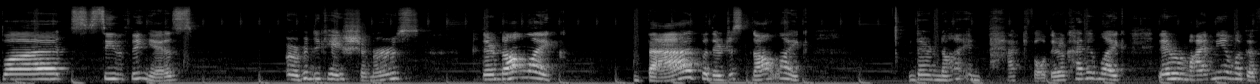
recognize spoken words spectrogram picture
But see the thing is urban decay shimmers they're not like bad but they're just not like they're not impactful. They're kind of like they remind me of like a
